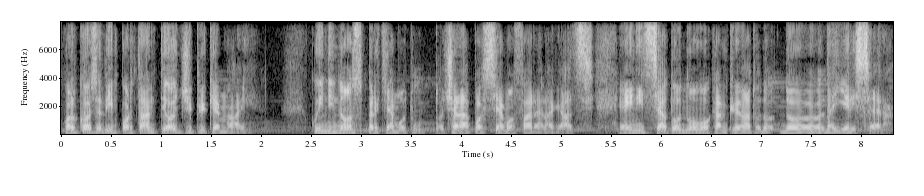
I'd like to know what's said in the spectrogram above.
qualcosa di importante oggi più che mai. Quindi non sprechiamo tutto, ce la possiamo fare ragazzi. È iniziato un nuovo campionato do, do, da ieri sera.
